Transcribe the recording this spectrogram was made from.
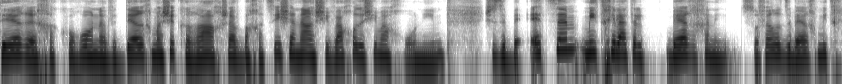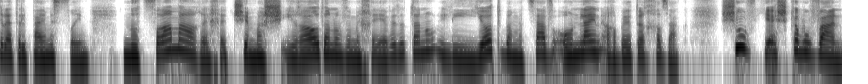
דרך הקורונה ודרך מה שקרה עכשיו בחצי שנה, שבעה חודשים האחרונים, שזה בעצם מתחילת, בערך, אני סופרת את זה בערך מתחילת 2020, נוצרה מערכת שמשאירה אותנו ומחייבת אותנו להיות במצב אונליין הרבה יותר חזק. שוב, יש כמובן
